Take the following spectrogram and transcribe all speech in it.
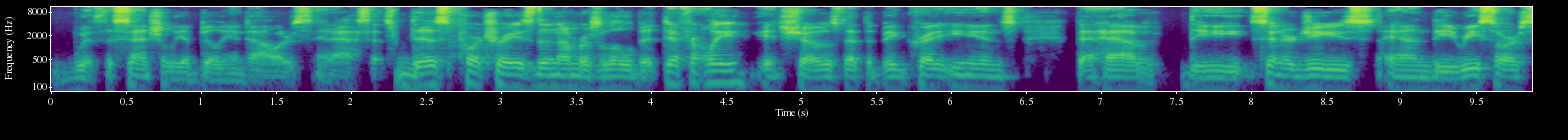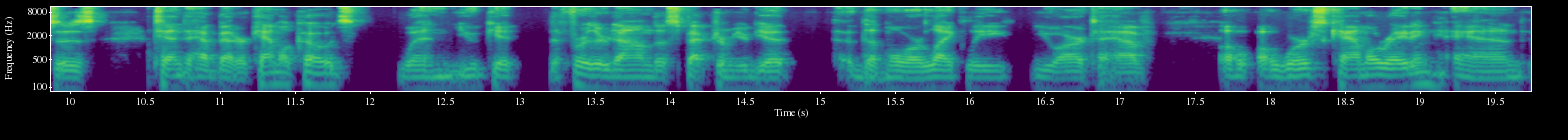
with essentially a billion dollars in assets. This portrays the numbers a little bit differently. It shows that the big credit unions that have the synergies and the resources tend to have better camel codes. When you get the further down the spectrum you get, the more likely you are to have a, a, worse camel rating and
